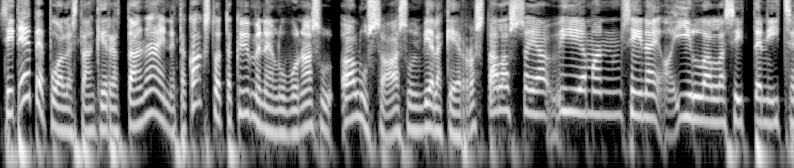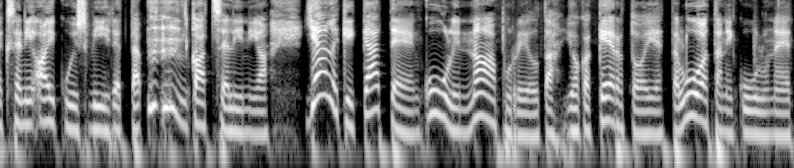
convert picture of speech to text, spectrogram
Sitten Epe puolestaan kirjoittaa näin, että 2010-luvun asu, alussa asuin vielä kerrostalossa ja hieman siinä illalla sitten itsekseni aikuisviihdettä katselin ja jälkikäteen kuulin naapurilta, joka kertoi, että luotani kuuluneet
